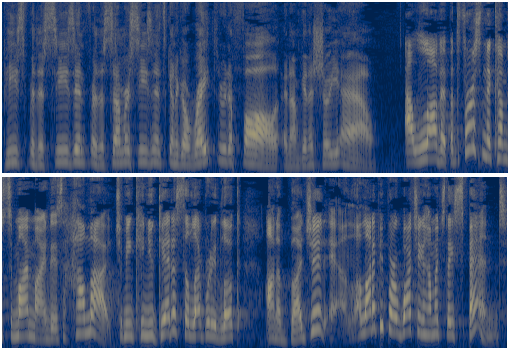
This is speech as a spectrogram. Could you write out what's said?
piece for the season, for the summer season. It's going to go right through to fall, and I'm going to show you how. I love it. But the first thing that comes to my mind is how much? I mean, can you get a celebrity look on a budget? A lot of people are watching how much they spend.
